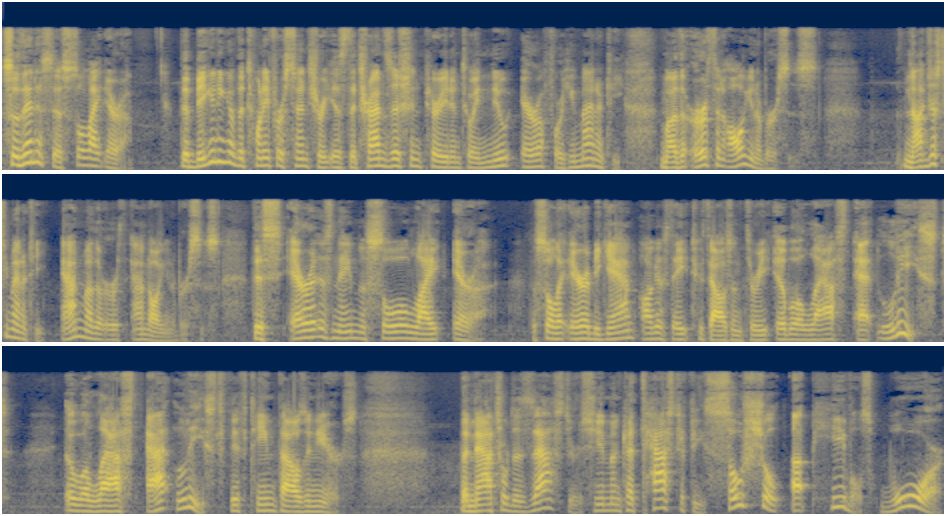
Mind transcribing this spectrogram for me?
So then it says Light Era. The beginning of the 21st century is the transition period into a new era for humanity. Mother Earth and all universes. Not just humanity, and Mother Earth and all universes. This era is named the Soul Light Era. The Soul Light Era began August 8, 2003. It will last at least, it will last at least 15,000 years. The natural disasters, human catastrophes, social upheavals, war,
